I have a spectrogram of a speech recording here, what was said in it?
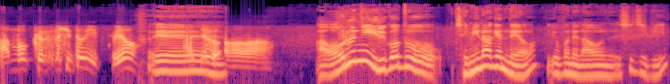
아, 뭐 그런 시도 있고요. 예. 아주 어, 아, 어른이 읽어도 재미나겠네요. 이번에 나온 시집이.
